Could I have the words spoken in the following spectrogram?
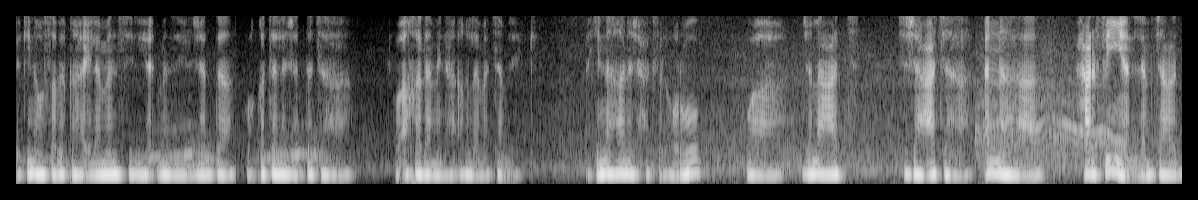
لكنه سبقها إلى منزل منزل الجدة وقتل جدتها وأخذ منها أغلى ما تملك. لكنها نجحت في الهروب وجمعت شجاعتها أنها حرفيا لم تعد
